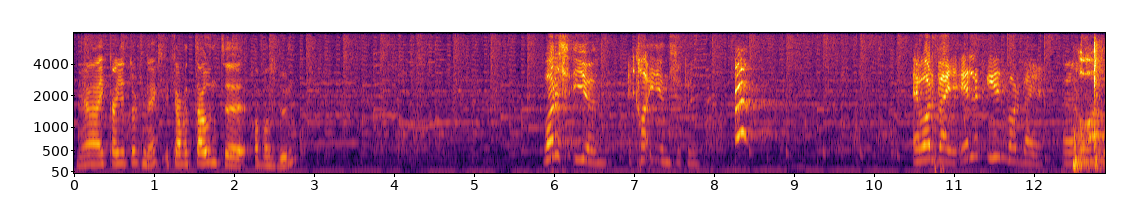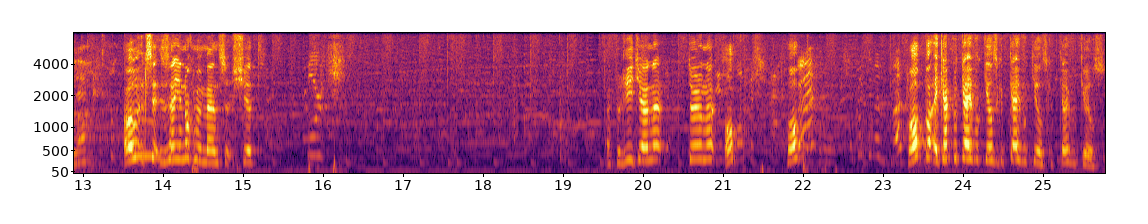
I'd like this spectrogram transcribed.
Ja, ik kan je toch niks. Ik ga mijn taunt eh, alvast doen. Waar is Ian? Ik ga Ian zoeken. En waar ben je? Eerlijk Ian, waar ben je? Eh, oh, lekker. Oh, ik zie- zijn hier nog meer mensen? Shit. Sports. Even regennen. Turnen. Op. Hop. Hoppa. Ik heb keiveel kills. Ik heb keiveel kills. Ik heb keiveel kills.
